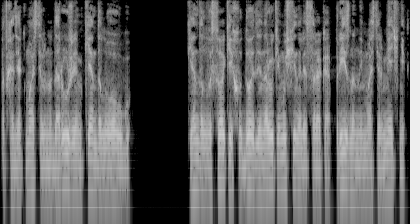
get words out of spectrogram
подходя к мастеру над оружием Кендалу Оугу. Кендалл высокий, худой, длиннорукий мужчина лет сорока, признанный мастер-мечник,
